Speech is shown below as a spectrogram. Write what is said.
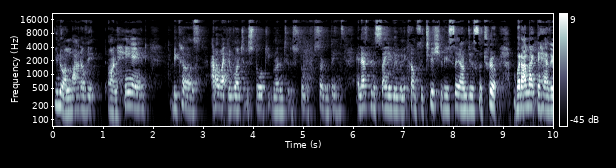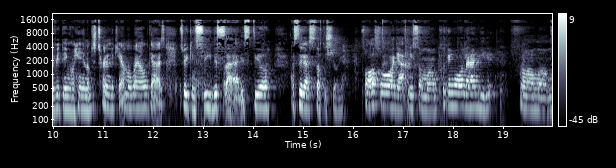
you know, a lot of it on hand because I don't like to run to the store, keep running to the store for certain things. And that's in the same way when it comes to tissue. They say I'm just a trip, but I like to have everything on hand. I'm just turning the camera around, guys, so you can see this side is still, I still got stuff to show you. So also I got me some um, cooking oil that I needed from, um,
